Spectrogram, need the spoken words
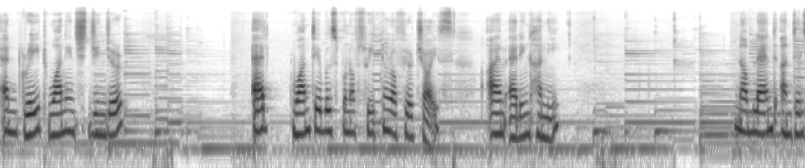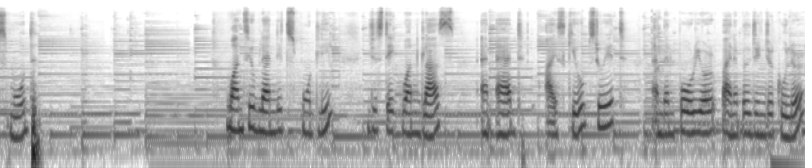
and grate 1 inch ginger. Add 1 tablespoon of sweetener of your choice. I am adding honey now blend until smooth. Once you blend it smoothly, just take one glass and add ice cubes to it and then pour your pineapple ginger cooler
